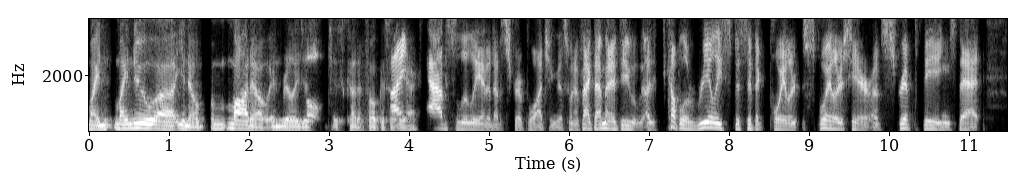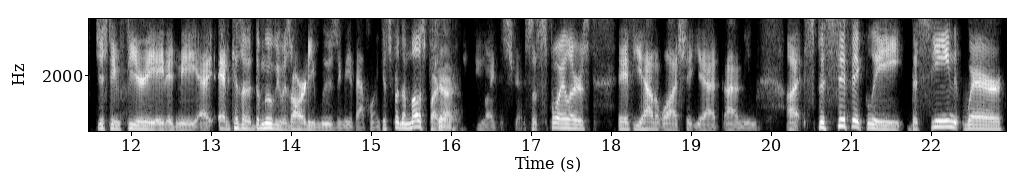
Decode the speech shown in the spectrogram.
my my new uh, you know motto and really just Oh. just kind of focus on the I act. absolutely ended up script watching this one. In fact, I'm going to do a couple of really specific spoiler, spoilers here of script things that just infuriated me. I- And because the movie was already losing me at that point, because for the most part, Sure. I do like the script. So, spoilers if you haven't watched it yet. I mean, uh, specifically the scene where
